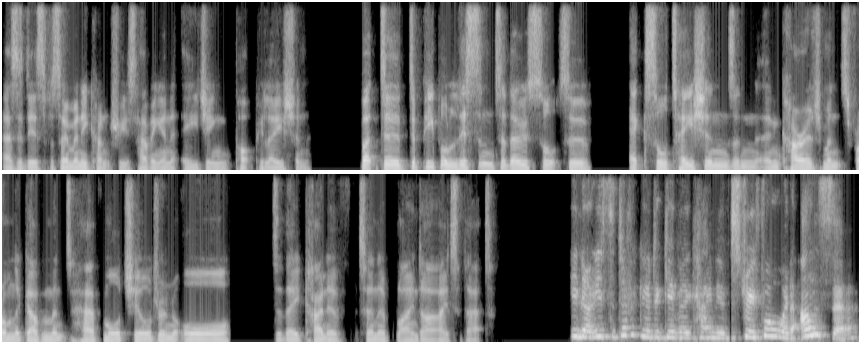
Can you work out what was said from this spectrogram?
as it is for so many countries, having an aging population. But do, do people listen to those sorts of exhortations and encouragements from the government to have more children, or do they kind of turn a blind eye to that? You know, it's difficult to give a kind of straightforward answer,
